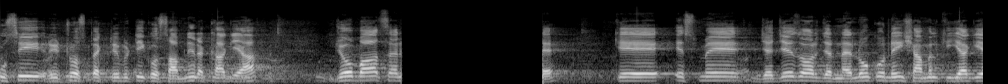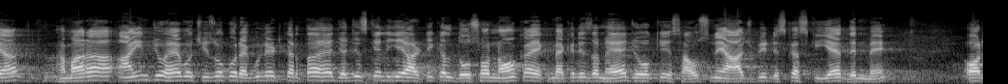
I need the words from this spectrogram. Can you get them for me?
उसी रिट्रोस्पेक्टिविटी को सामने रखा गया। जो बात है कि इसमें जजेज़ और जर्नलों को नहीं शामिल किया गया। हमारा आइन जो है वो चीज़ों को रेगुलेट करता है। जजेस के लिए आर्टिकल 209 का एक मेकनिज़म है, जो कि इस हाउस ने आज भी डिस्कस किया है दिन में। और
